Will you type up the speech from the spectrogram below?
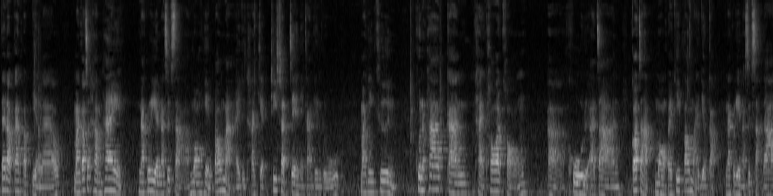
ได้รับการปรับเปลี่ยนแล้ว มันก็จะทำให้นักเรียนนักศึกษามองเห็นเป้าหมายหรือ target ที่ชัดเจนในการเรียนรู้ มากยิ่งขึ้น คุณภาพการถ่ายทอดของอครูหรืออาจารย์ ก็จะมองไปที่เป้าหมายเดียวกับนักเรียนนักศึกษาได้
